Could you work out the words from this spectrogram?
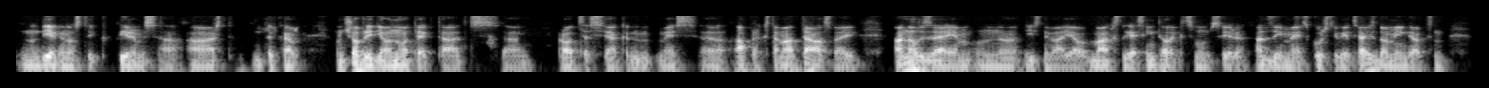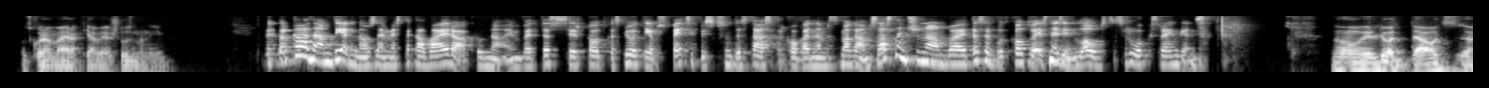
nu, diagnostiku pirms ārsta. Kā, un šobrīd jau notiek tāds. Uh, process, ja, kad mēs uh, aprakstām attēlus vai analizējam, un uh, īstenībā jau mākslīgais intelekts mums ir atzīmējis, kuras ir vietas aizdomīgākas un uz kurām vairāk jāvērš uzmanība. Bet par kādām diagnozēm mēs vairāk runājam? Vai tas ir kaut kas ļoti specifisks un tas stāsta par kaut kādām smagām saslimšanām, vai tas varbūt kaut vai, es nezinu, laustas rokas rengens? Nu, ir ļoti daudz uh,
